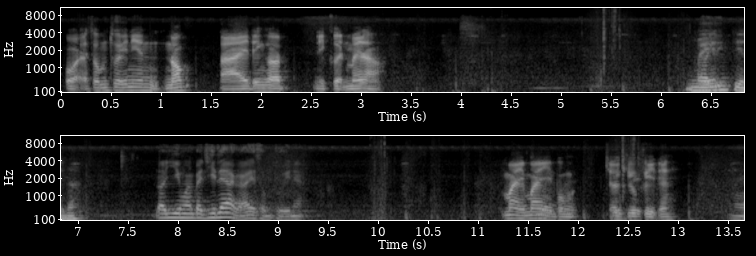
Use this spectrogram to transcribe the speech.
โอ้ไอ้สมถุยนี่น็อกตายเด้งก็นี่เกิดไหมล่ะำไม่เห็นติดนะเรายิงมันไปที่แรกเหรอไอ้สมถุยเนี่ย ไม่ไม่ผมเจอคิวฟีดเลยอ๋อ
